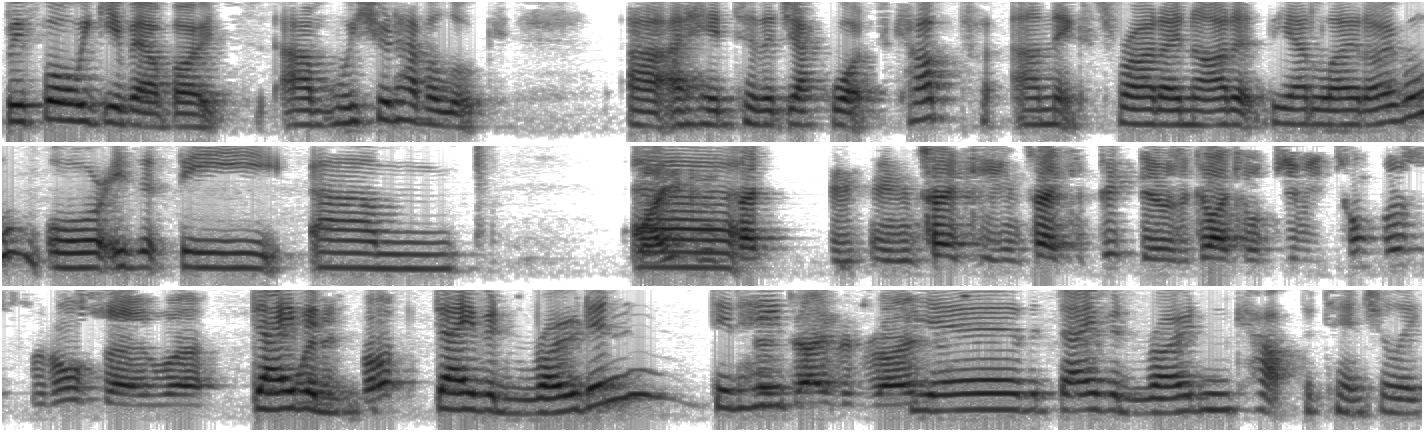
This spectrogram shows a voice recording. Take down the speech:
before we give our votes, um, we should have a look uh, ahead to the Jack Watts Cup uh, next Friday night at the Adelaide Oval, or is it the um, well, you, can uh, take, you, can take, you can take a pick. There was a guy called Jimmy Toumpas, that also uh, David David Rodan. Did he? David Rodan. Yeah, the David Rodan Cup potentially.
